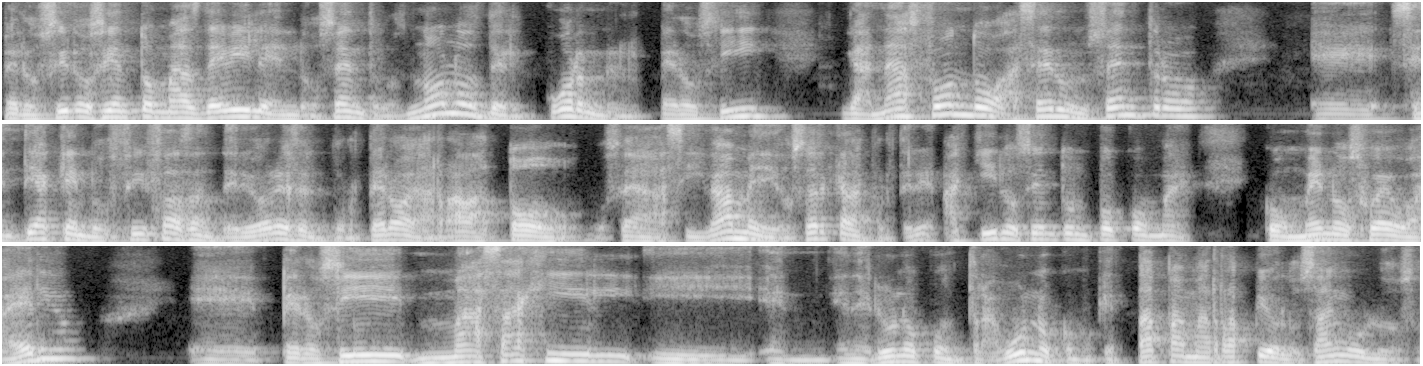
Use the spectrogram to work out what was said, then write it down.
pero sí lo siento más débil en los centros, no los del corner, pero sí ganás fondo, hacer un centro eh, sentía que en los FIFAs anteriores el portero agarraba todo. O sea, si va medio cerca de la portería, aquí lo siento un poco más, con menos juego aéreo, eh, pero sí más ágil y en, el uno contra uno, como que tapa más rápido los ángulos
